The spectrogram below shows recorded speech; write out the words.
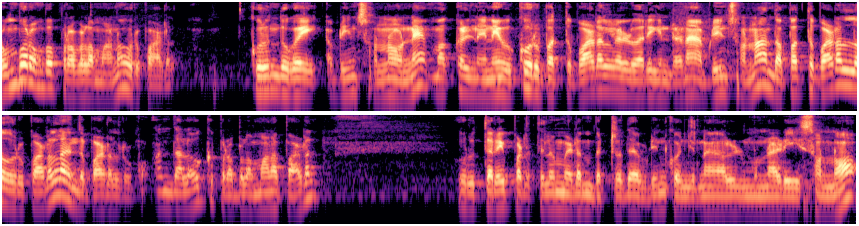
ரொம்ப ரொம்ப பிரபலமான ஒரு பாடல். குறுந்தொகை அப்படின்னு சொன்னோடனே மக்கள் நினைவுக்கு ஒரு பத்து பாடல்கள் வருகின்றன அப்படின்னு சொன்னால் அந்த பத்து பாடலில் ஒரு பாடலாக இந்த பாடல் இருக்கும். அந்த அளவுக்கு பிரபலமான பாடல். ஒரு திரைப்படத்திலும் இடம்பெற்றது அப்படின்னு கொஞ்ச நாள் முன்னாடி சொன்னோம்.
